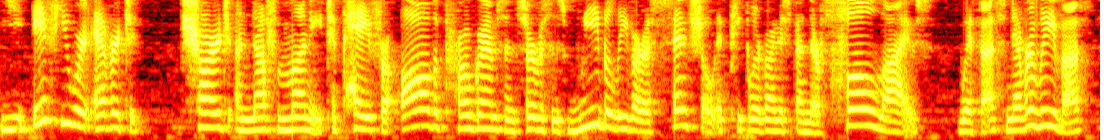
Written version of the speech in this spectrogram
if you were ever to charge enough money to pay for all the programs and services we believe are essential if people are going to spend their full lives with us, never leave us,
